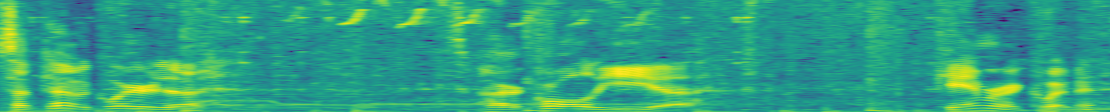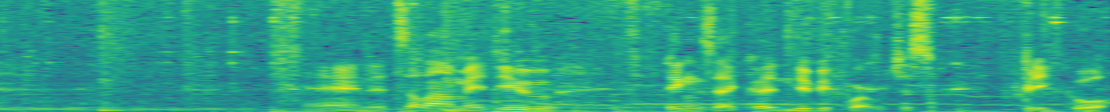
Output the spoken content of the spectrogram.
So I've kind of acquired uh, some higher quality uh, camera equipment and it's allowing me to do things I couldn't do before, which is pretty cool.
